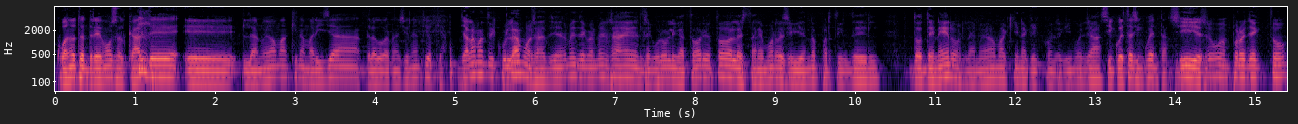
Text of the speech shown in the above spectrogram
¿Cuándo tendremos, alcalde, eh, la nueva máquina amarilla de la gobernación de Antioquia? Ya la matriculamos, ayer me llegó el mensaje del seguro obligatorio, todo la estaremos recibiendo a partir del 2 de enero, la nueva máquina que conseguimos ya. 50-50. Sí, eso fue un proyecto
